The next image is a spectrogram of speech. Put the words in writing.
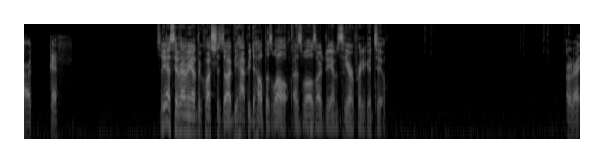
Okay. So yes, if you have any other questions, though, I'd be happy to help as well, as well as our GMs here are pretty good too. All right.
